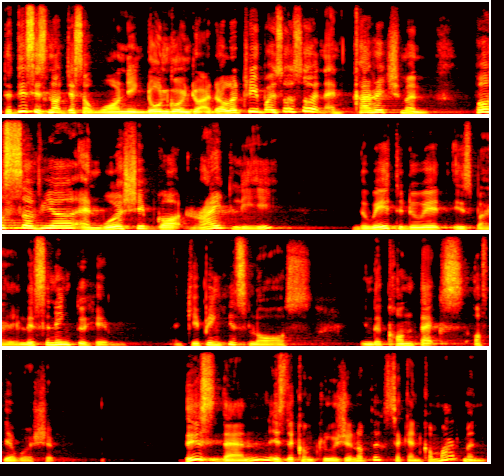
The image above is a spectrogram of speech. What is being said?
that this is not just a warning, don't go into idolatry, but it's also an encouragement. Persevere and worship God rightly. The way to do it is by listening to Him and keeping His laws in the context of their worship. This then is the conclusion of the second commandment.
